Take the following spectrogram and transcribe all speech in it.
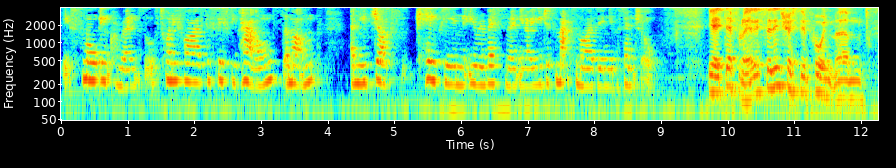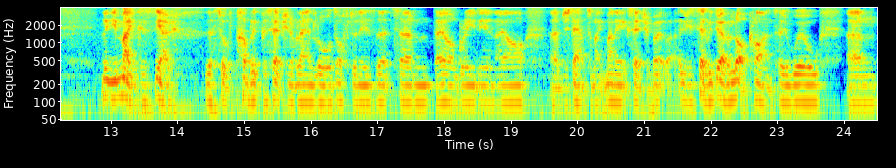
It's small increments, sort of 25 to 50 pounds a month, and you're just keeping your investment, you know, you're just maximising your potential. Yeah, definitely. And it's an interesting point um, that you make because, you know, the sort of public perception of landlords often is that um, they are greedy and they are uh, just out to make money, etc. But as you said, we do have a lot of clients who will, um,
